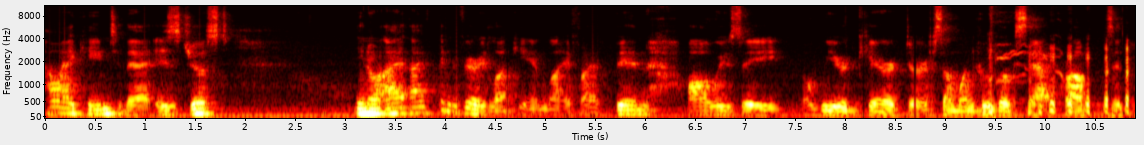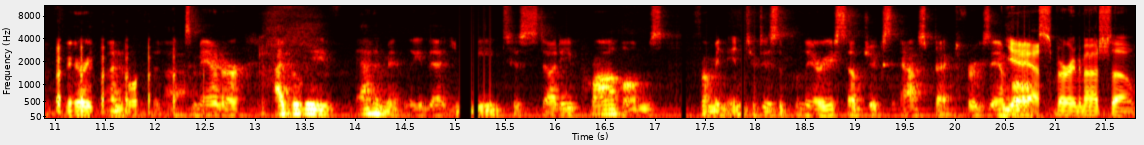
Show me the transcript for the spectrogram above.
how I came to that is just, you know, I, I've been very lucky in life. I've been always a, a weird character, someone who looks at problems in a very unorthodox manner. I believe adamantly that you need to study problems from an interdisciplinary subjects aspect. For example, yes, very much so.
